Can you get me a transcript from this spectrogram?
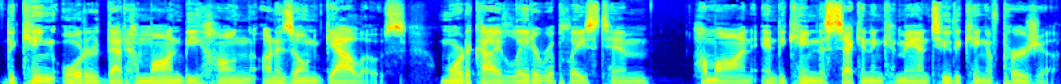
The king ordered that Haman be hung on his own gallows. Mordecai later replaced him, Haman, and became the second in command to the king of Persia.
